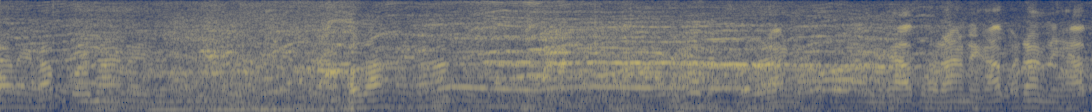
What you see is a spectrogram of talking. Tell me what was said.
างนะครับขอทางหน่อยครับขอทางหน่อยขอทางหน่อยนะครับนะครับขอทางหนะครับขอทางหนะครับ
